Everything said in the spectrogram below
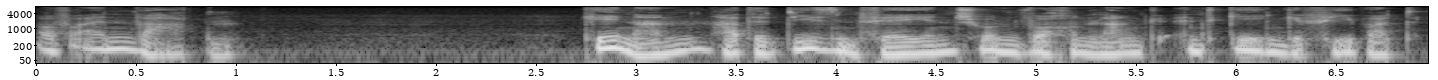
auf einen warten. Kenan hatte diesen Ferien schon wochenlang entgegengefiebert,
